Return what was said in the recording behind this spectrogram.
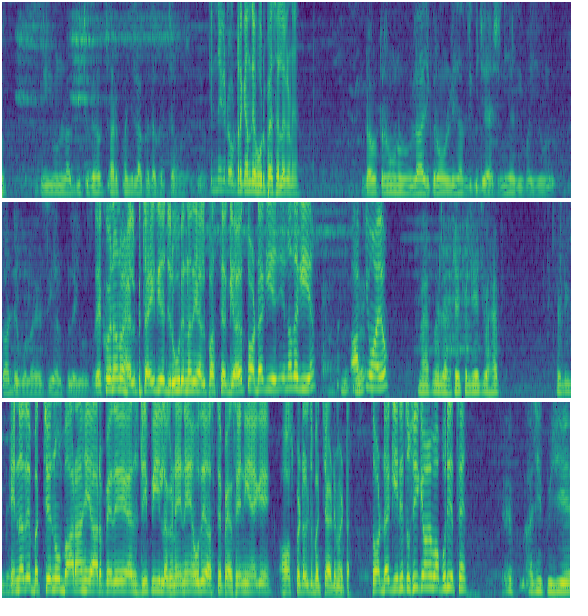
ਤਕਰੀਬਨ ਲੱਗ ਹੀ ਚੁੱਕਾ 4-5 ਲੱਖ ਦਾ ਖਰਚਾ ਹੋ ਚੁੱਕਿਆ। ਕਿੰਨੇ ਕੁ ਡਾਕਟਰ ਕਹਿੰਦੇ ਹੋਰ ਪੈਸੇ ਲੱਗਣੇ ਆ? ਡਾਕਟਰ ਹੁਣ ਇਲਾਜ ਕਰਾਉਣ ਲਈ ਸਾਡੀ ਗੁੰਜਾਇਸ਼ ਨਹੀਂ ਹੈਗੀ ਭਾਈ ਹੁਣ ਤੁਹਾਡੇ ਕੋਲ ਆਏ ਸੀ ਹੈਲਪ ਲਈ ਹੁਣ ਦੇਖੋ ਇਹਨਾਂ ਨੂੰ ਹੈਲਪ ਚਾਹੀਦੀ ਹੈ ਜਰੂਰ ਇਹਨਾਂ ਦੀ ਹੈਲਪ ਵਾਸਤੇ ਅੱਗੇ ਆਇਓ ਤੁਹਾਡਾ ਕੀ ਹੈ ਜੀ ਇਹਨਾਂ ਦਾ ਕੀ ਹੈ ਆਪ ਕਿਉਂ ਆਇਓ मैं अपने लड़के के लिए जो है ट्रेनिंग ले- ਇਹਨਾਂ ਦੇ ਬੱਚੇ ਨੂੰ 12000 ਰੁਪਏ ਦੇ ਐਸਡੀਪੀ ਲੱਗਣੇ ਨੇ ਉਹਦੇ ਵਾਸਤੇ ਪੈਸੇ ਨਹੀਂ ਹੈਗੇ ਹਸਪੀਟਲ 'ਚ ਬੱਚਾ ਐਡਮਿਟ ਤੁਹਾਡਾ ਕੀ ਜੀ ਤੁਸੀਂ ਕਿਉਂ ਆਏ ਬਾਪੂ ਜੀ ਇੱਥੇ ਇਹ ਅਜੀ ਪੀਜੀ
